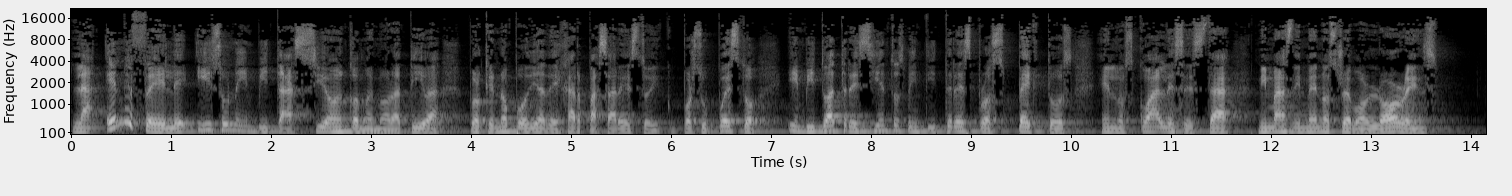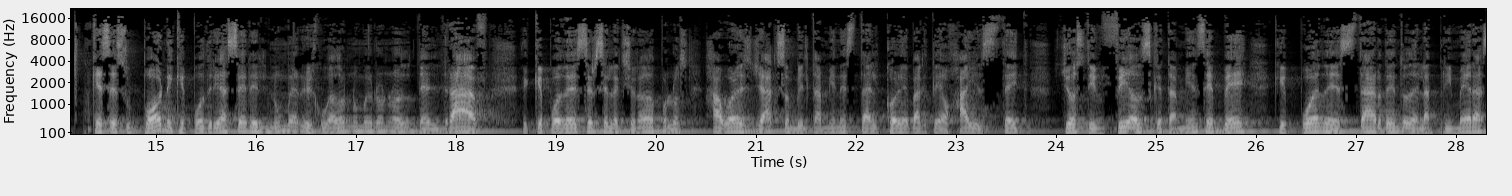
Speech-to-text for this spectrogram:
la NFL hizo una invitación conmemorativa porque no podía dejar pasar esto y por supuesto invitó a 323 prospectos en los cuales está ni más ni menos Trevor Lawrence, que se supone que podría ser el, número, el jugador número uno del draft, eh, que puede ser seleccionado por los Jaguars Jacksonville. También está el quarterback de Ohio State, Justin Fields, que también se ve que puede estar dentro de las primeras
